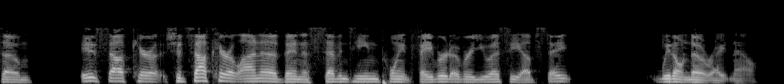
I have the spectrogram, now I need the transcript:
So is South Carolina should South Carolina have been a 17 point favorite over USC Upstate? We don't know right now.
